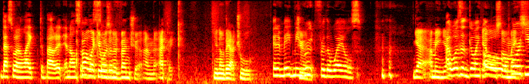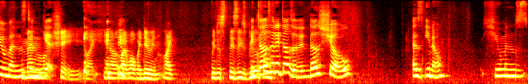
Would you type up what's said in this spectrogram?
that's what I liked about it. And also, I felt the like it sort was an of- adventure and epic. You know, the actual and it made me journey. root for the whales. Yeah, I mean, yeah. I wasn't going, It oh, also poor makes humans men didn't look get. shitty, like you know, like what we're doing. Like we just there's these beautiful. It does and it doesn't. It does show, as you know, humans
